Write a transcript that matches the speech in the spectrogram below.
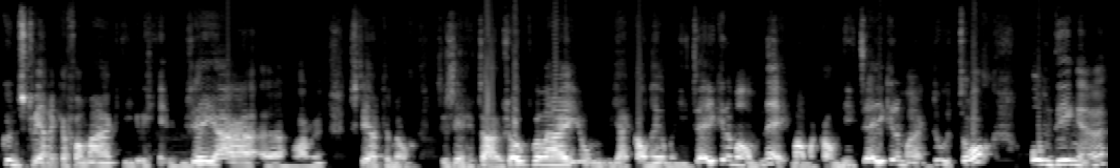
kunstwerken van maak die in musea hangen. Sterker nog, ze zeggen thuis ook bij mij: jong, jij kan helemaal niet tekenen, man. Nee, mama kan niet tekenen, maar ik doe het toch om dingen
